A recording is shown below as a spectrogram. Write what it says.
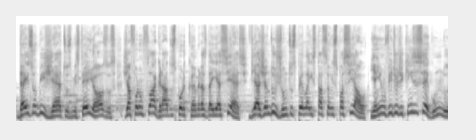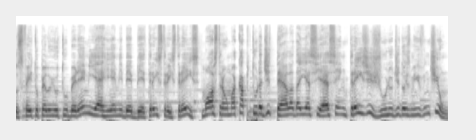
10 objetos misteriosos já foram flagrados por câmeras da ISS, viajando juntos pela estação espacial, e em um vídeo de 15 segundos feito pelo youtuber youtuber MRMBB333 mostra uma captura de tela da ISS em 3 de julho de 2021,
